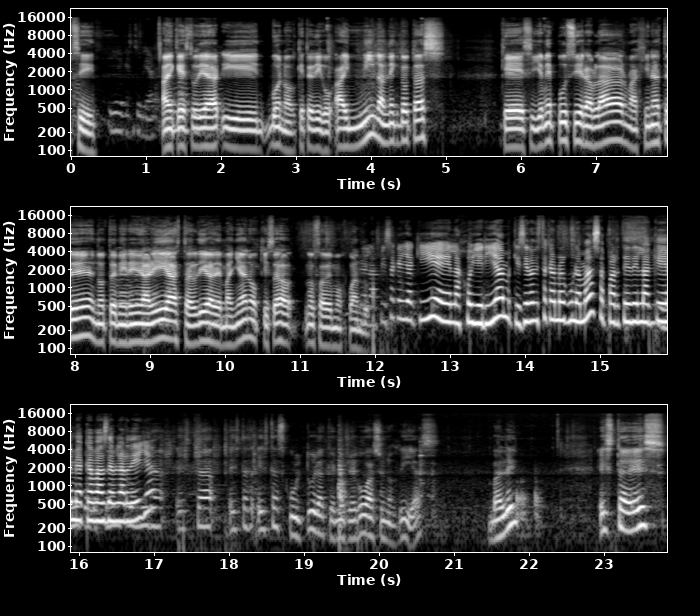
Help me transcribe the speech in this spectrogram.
Sí. Y hay que estudiar. Hay que estudiar y, bueno, ¿qué te digo? Hay mil anécdotas que si yo me pusiera a hablar, imagínate, no terminaría hasta el día de mañana o quizás no sabemos cuándo. la pieza que hay aquí en la joyería, ¿quisiera destacarme alguna más, aparte de la que me acabas de hablar de ella? esta, esta, esta escultura que nos llegó hace unos días, ¿vale? Esta es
